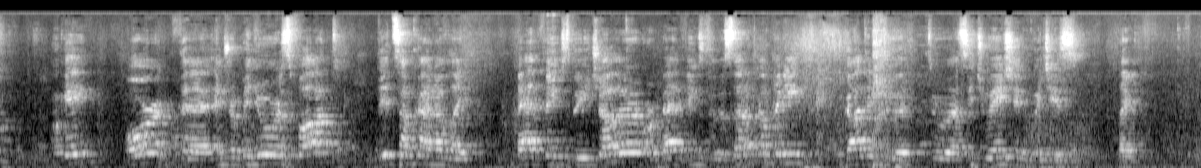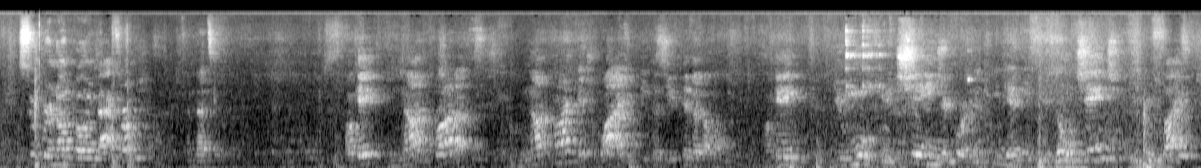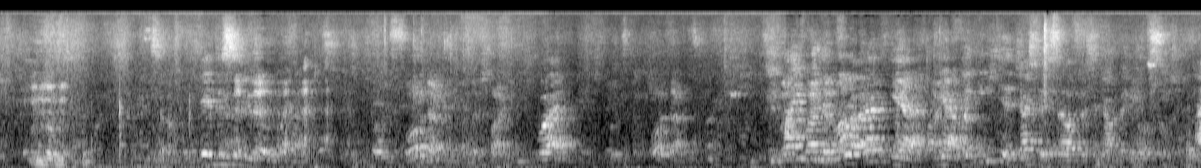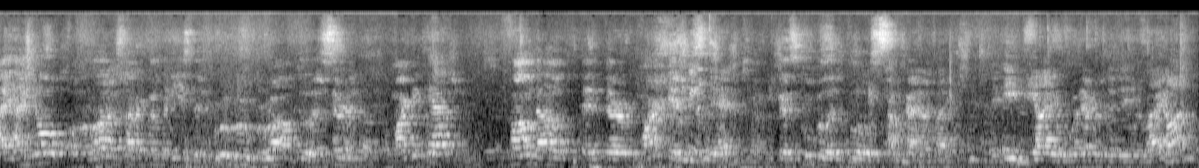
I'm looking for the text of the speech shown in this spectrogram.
okay? Or the entrepreneurs fought, did some kind of like bad things to each other or bad things to the startup company, got into a, to a situation which is like super not going back from, and that's it. Okay? Not product, not market. Why? Because you pivot a lot. Okay? You move, you change accordingly. And if you don't change, you fight, and you go. So, okay, this is good. It's product on the side. What? So it's the product. Might be the product, yeah, yeah, but you need to adjust yourself as a company also. I, I know of a lot of startup companies that grew, grew, grew up to a certain market cap, found out that their market is dead because Google had closed some kind of like the API or whatever that they relied on.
